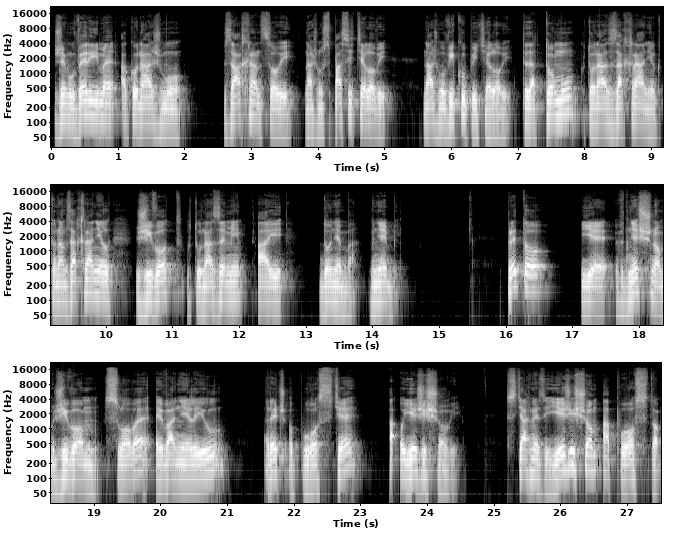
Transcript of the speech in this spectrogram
že mu veríme ako nášmu záchrancovi, nášmu spasiteľovi, nášmu vykupiteľovi, teda tomu, kto nás zachránil, kto nám zachránil život tu na zemi aj do neba, v nebi. Preto je v dnešnom živom slove Evangeliu reč o pôste a o Ježišovi. Vzťah medzi Ježišom a pôstom.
